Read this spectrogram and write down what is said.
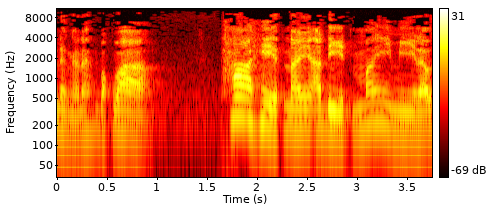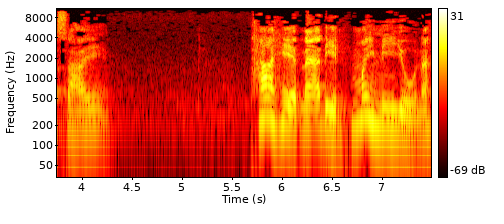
หนึ่งนะบอกว่าถ้าเหตุในอดีตไม่มีแล้วไซถ้าเหตุในอดีตไม่มีอยู่นะ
